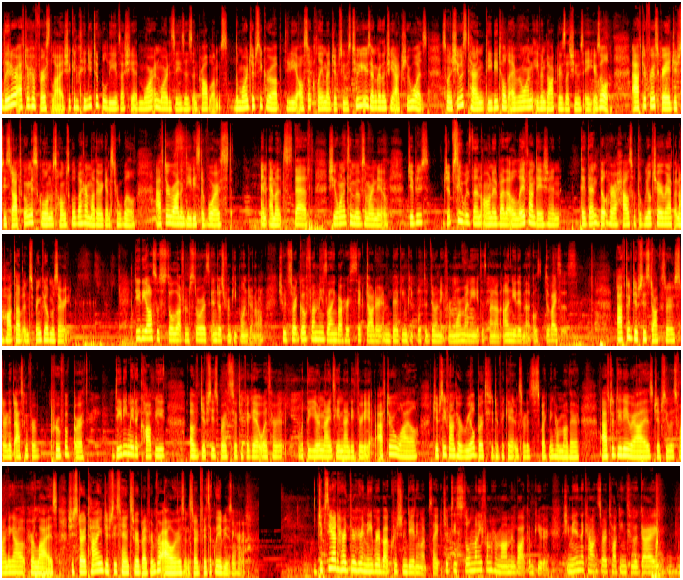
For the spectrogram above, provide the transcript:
Later, after her first lie, she continued to believe that she had more and more diseases and problems. The more Gypsy grew up, Dee Dee also claimed that Gypsy was two years younger than she actually was. So when she was 10, Dee Dee told everyone, even doctors, that she was eight years old. After first grade, Gypsy stopped going to school and was homeschooled by her mother against her will. After Rod and Dee Dee's divorce and Emma's death, she wanted to move somewhere new. Gypsy, Gypsy was then honored by the Olay Foundation. They then built her a house with a wheelchair ramp and a hot tub in Springfield, Missouri. Dee also stole that from stores and just from people in general. She would start GoFundMe's lying about her sick daughter and begging people to donate for more money to spend on unneeded medical devices. After Gypsy's doctors started asking for proof of birth, Dee made a copy of Gypsy's birth certificate with her with the year 1993. After a while, Gypsy found her real birth certificate and started suspecting her mother. After Dee realized Gypsy was finding out her lies, she started tying Gypsy's hands to her bed frame for hours and started physically abusing her. Gypsy had heard through her neighbor about Christian dating website. Gypsy stole money from her mom and bought a computer. She made an account and started talking to a guy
